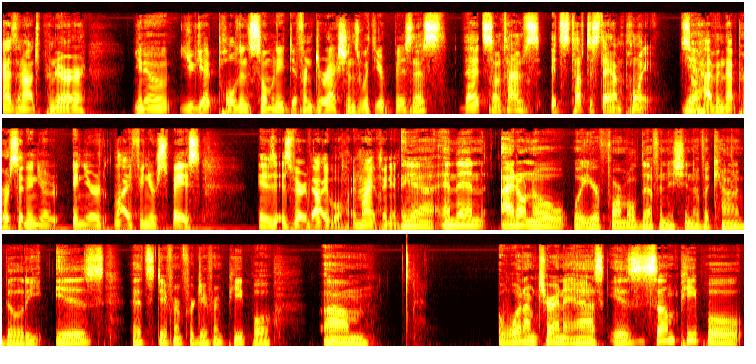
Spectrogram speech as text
as an entrepreneur you know you get pulled in so many different directions with your business that sometimes it's tough to stay on point so Yeah. having that person in your in your life in your space is is very valuable in my opinion Yeah, and then I don't know what your formal definition of accountability is. That's different for different people. Um, what I'm trying to ask is some people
